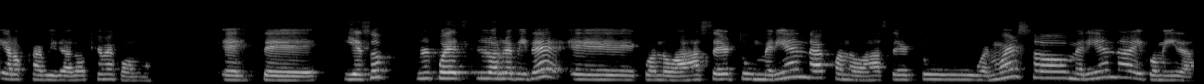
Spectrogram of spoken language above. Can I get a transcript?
y a los carbohidratos que me como. Este, y eso pues lo repite eh, cuando vas a hacer tus meriendas, cuando vas a hacer tu almuerzo, merienda y comida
